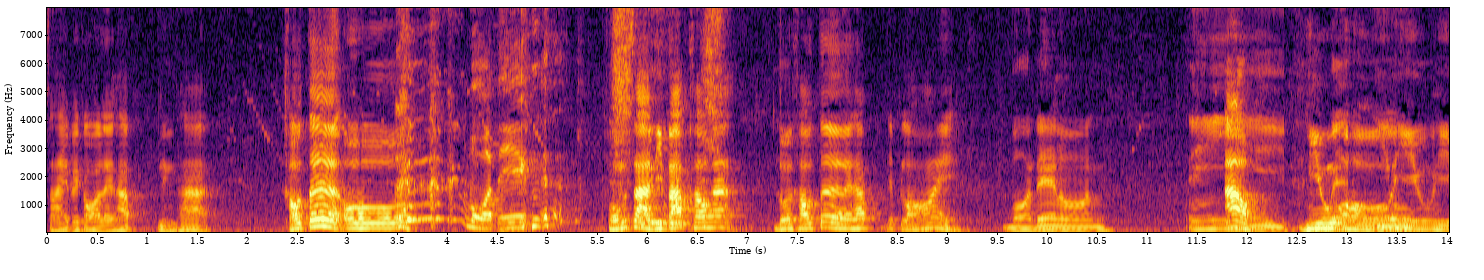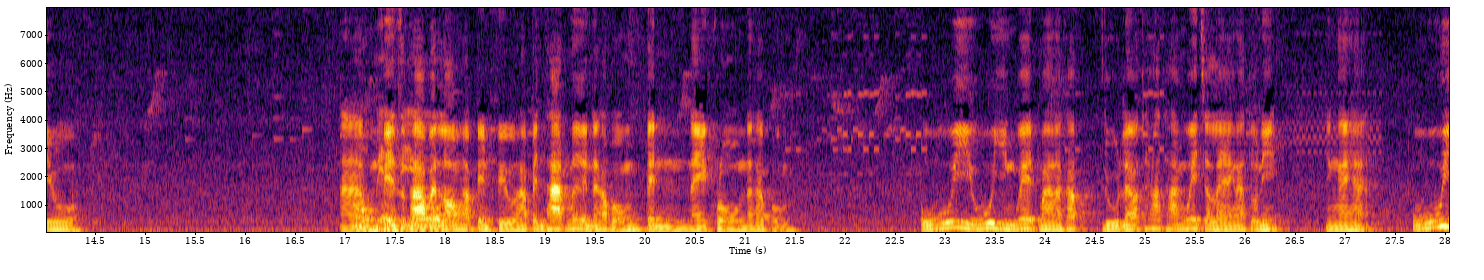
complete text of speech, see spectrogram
ใส่ไปก่อนเลยครับหนึ่งท่าเคาน์เตอร์โอ้โห หมดเอง ผมสาดีบัฟเขาฮะ โดนเคาน์เตอร์เลยครับ เรียบร้อย บอดแน่นอนนี่อ้าว ฮิวไม่โอ้โหฮิฮิววฮิวอ่าโอ้ผมเปเปลี่ลี่ยยนนสภาพฟิล แวดล้อมครับเปลี่ยนฟิลครับเป็นธาตุมืดนะครับผมเป็นในโครมนะครับผมอุ้ยอุ้ยยิงเวทมาแล้วครับ ดูแล้วท่าทางเวทจะแรงนะตัวนี้ยังไงฮะอุ้ย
